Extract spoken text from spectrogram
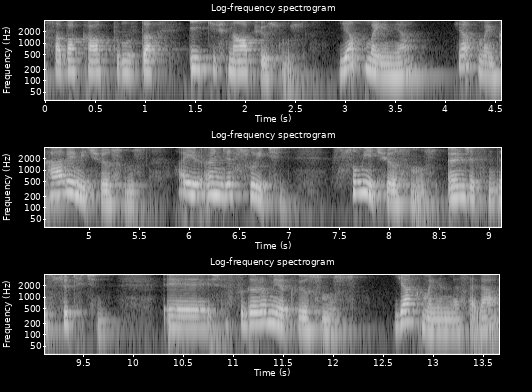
sabah kalktığınızda ilk iş ne yapıyorsunuz? Yapmayın ya. Yapmayın. Kahve mi içiyorsunuz? Hayır önce su için. Su mu içiyorsunuz? Öncesinde süt için. Ee, işte sigara mı yakıyorsunuz? Yakmayın mesela.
